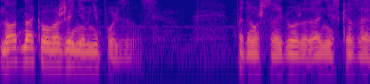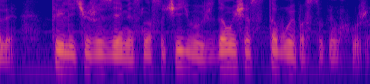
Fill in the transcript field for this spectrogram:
Но, однако, уважением не пользовался. Потому что они сказали, ты ли чужеземец нас учить будешь, да мы сейчас с тобой поступим хуже.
